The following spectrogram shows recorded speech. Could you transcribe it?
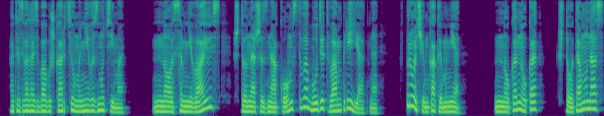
– отозвалась бабушка Артема невозмутимо. «Но сомневаюсь, что наше знакомство будет вам приятно. Впрочем, как и мне. Ну-ка, ну-ка, что там у нас?»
